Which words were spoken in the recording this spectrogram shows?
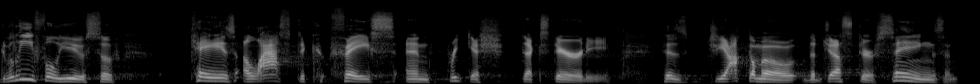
gleeful use of Kaye's elastic face and freakish dexterity. His Giacomo the jester sings and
